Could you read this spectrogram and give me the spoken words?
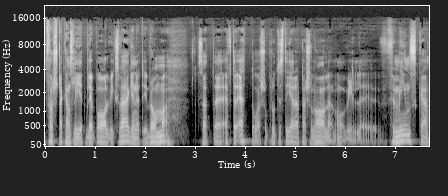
första kansliet blev på Alviksvägen ute i Bromma. Så att eh, efter ett år så protesterar personalen och vill eh, förminska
